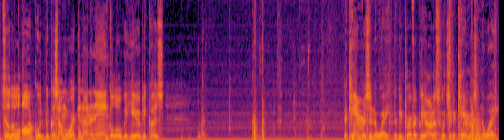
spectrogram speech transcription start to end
It's a little awkward because I'm working on an angle over here because the camera's in the way. To be perfectly honest with you, the camera's in the way.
